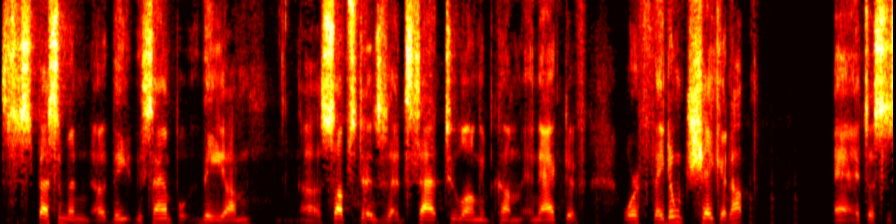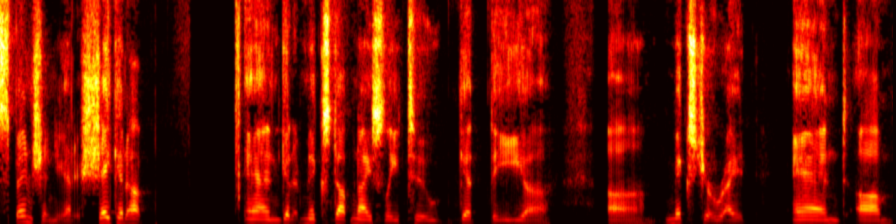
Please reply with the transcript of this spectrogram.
specimen uh, the the sample the um, uh, substance had sat too long and become inactive, or if they don't shake it up, eh, it's a suspension. You got to shake it up and get it mixed up nicely to get the uh, uh, mixture right. And um,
